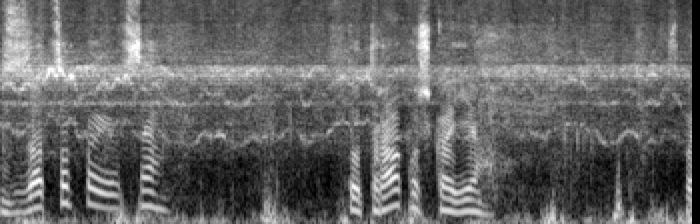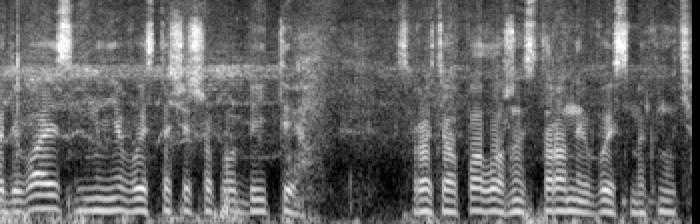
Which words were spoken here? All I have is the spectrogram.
Зацепився. Тут ракушка є. Сподіваюсь, мені вистачить, щоб обійти. З противоположної сторони висмикнуть.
